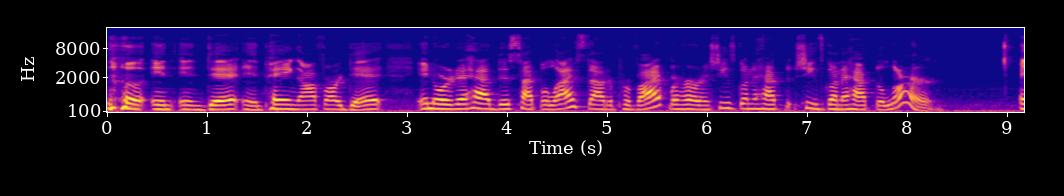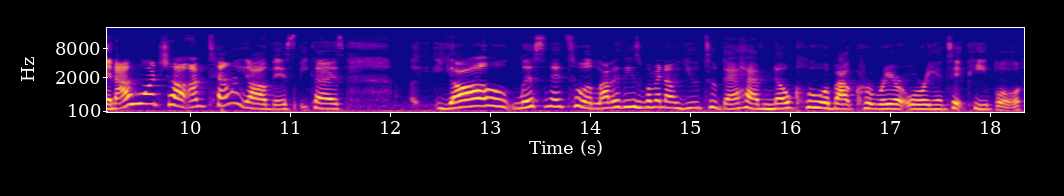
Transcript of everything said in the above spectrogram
in in debt and paying off our debt in order to have this type of lifestyle to provide for her. And she's gonna have to she's gonna have to learn. And i want y'all i'm telling y'all this because y'all listening to a lot of these women on YouTube that have no clue about career oriented people.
